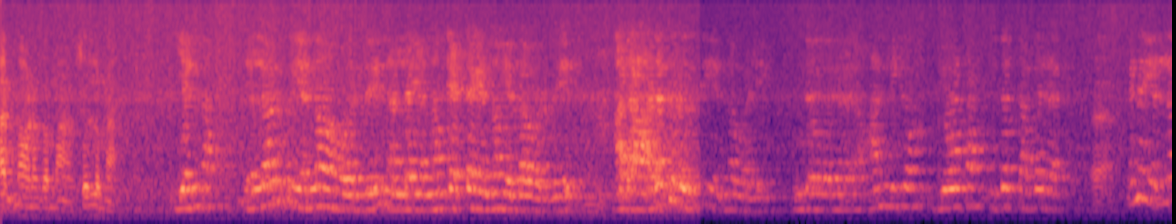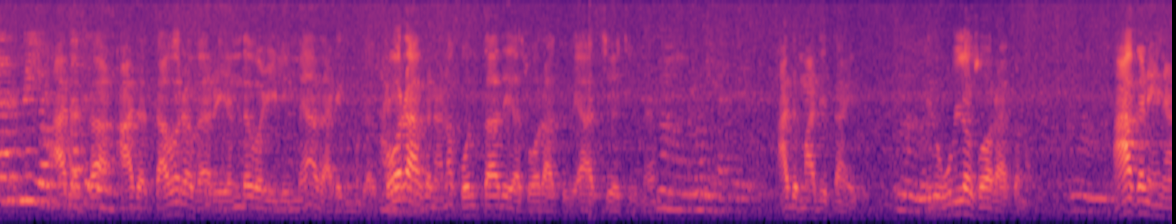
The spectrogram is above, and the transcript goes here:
ஆத்மா வணக்கம்மா சொல்லுமா எல்லாருக்கும் எண்ணம் வருது நல்ல எண்ணம் கெட்ட எண்ணம் எல்லாம் வருது. அதை அடக்கிறதுக்கு என்ன இந்த ஆன்மீகம் யோகம் இதை தவிர அதை தவிர வேறு எந்த வழியிலையுமே அதை அடைக்க முடியாது. சோறாக்கணும்னா கொளுத்தாது சோறாக்குவே அரிசி வச்சுக்கணும் அது மாதிரி தான் இது. இது உள்ள சோறாக்கணும். ஆக்கணினா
